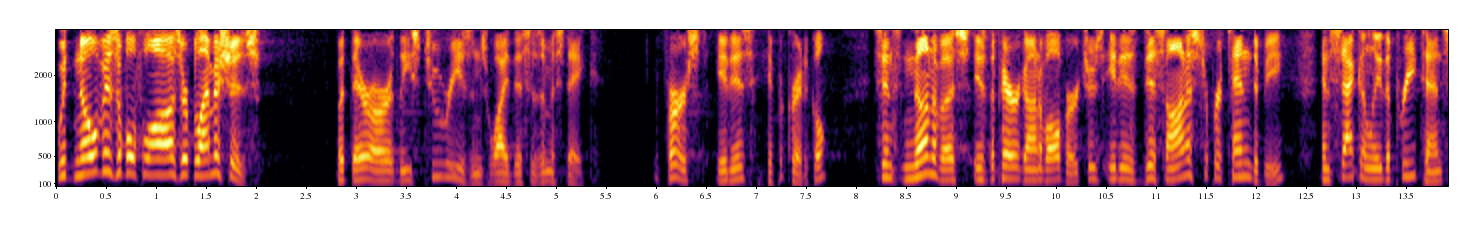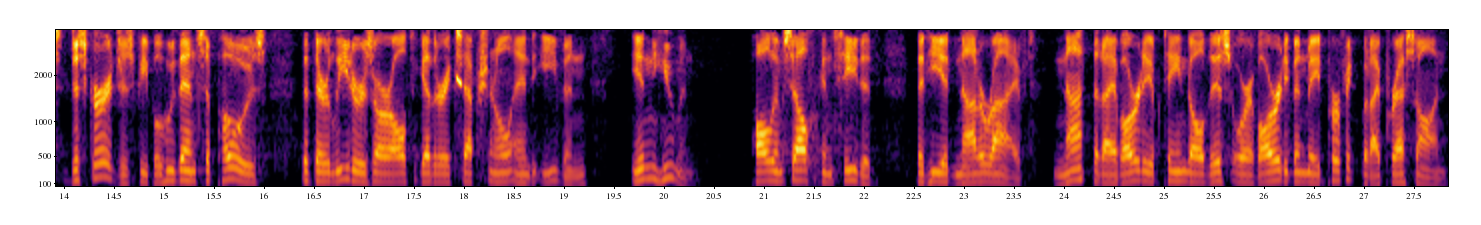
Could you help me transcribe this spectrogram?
with no visible flaws or blemishes. But there are at least two reasons why this is a mistake. First, it is hypocritical. Since none of us is the paragon of all virtues, it is dishonest to pretend to be. And secondly, the pretense discourages people who then suppose that their leaders are altogether exceptional and even inhuman. Paul himself conceded that he had not arrived. Not that I have already obtained all this or have already been made perfect, but I press on.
